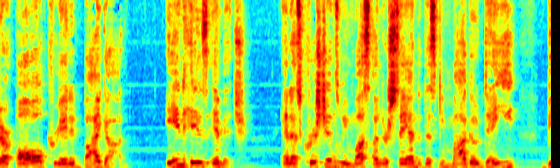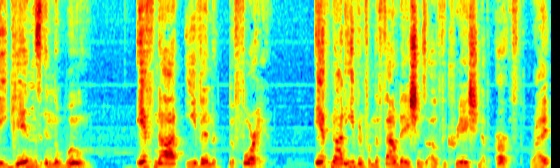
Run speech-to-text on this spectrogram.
are all created by God in his image. And as Christians, we must understand that this imago Dei begins in the womb, if not even beforehand, if not even from the foundations of the creation of earth, right?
